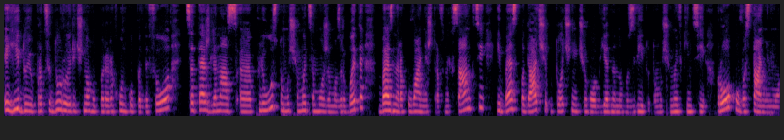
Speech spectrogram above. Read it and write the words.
егідою процедурою річного перерахунку ПДФО це теж для нас е, плюс, тому що ми це можемо зробити без нарахування штрафних санкцій і без подачі уточнюючого об'єднаного звіту, тому що ми в кінці року, в останньому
